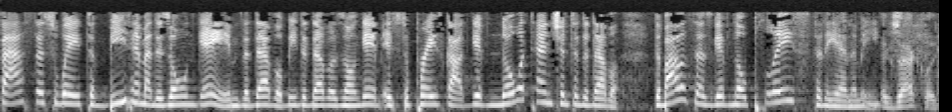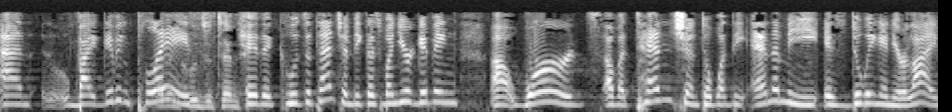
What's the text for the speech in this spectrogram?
fastest way to beat him at his own game, the devil, beat the devil at his own game, is to praise God. Give no attention to the devil. The Bible says give no place to the enemy. Exactly. And by giving place, it includes attention. it includes attention because when you're giving uh, words of attention to what the enemy is doing in your life,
